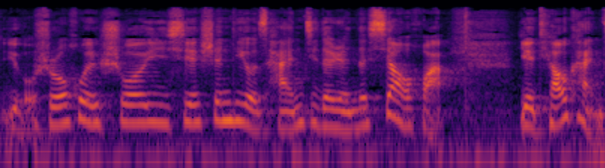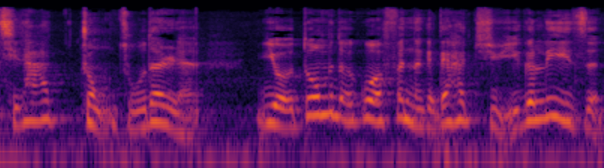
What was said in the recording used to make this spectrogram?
有时候会说一些身体有残疾的人的笑话，也调侃其他种族的人，有多么的过分呢？给大家举一个例子，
